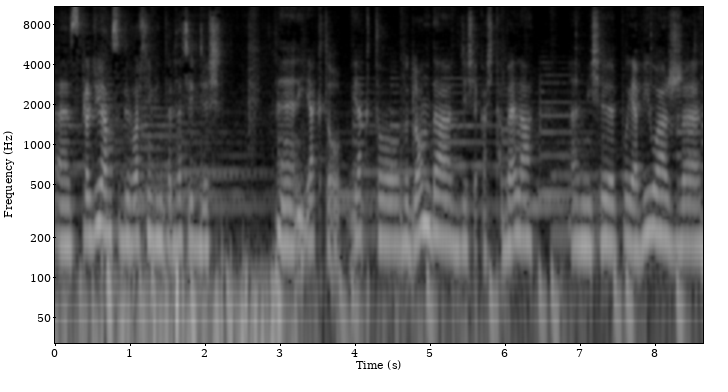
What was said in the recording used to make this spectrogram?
E, sprawdziłam sobie właśnie w internecie gdzieś, e, jak to, jak to wygląda, gdzieś jakaś tabela mi się pojawiła, że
